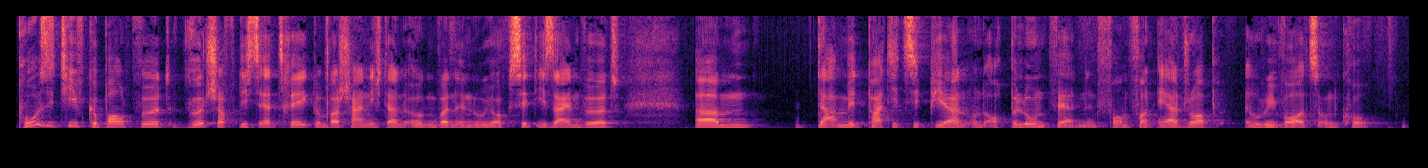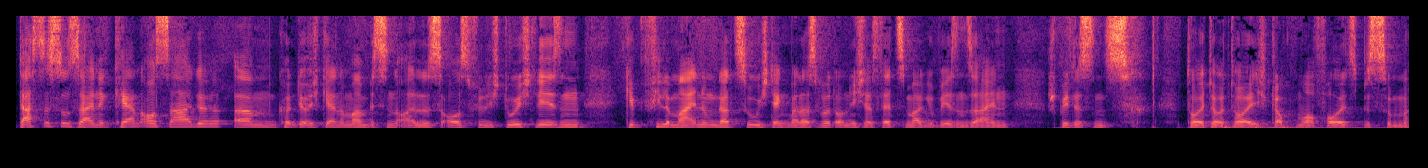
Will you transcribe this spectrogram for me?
positiv gebaut wird, wirtschaftlich erträgt und wahrscheinlich dann irgendwann in New York City sein wird, ähm, damit partizipieren und auch belohnt werden in Form von Airdrop, Rewards und Co. Das ist so seine Kernaussage. Ähm, könnt ihr euch gerne mal ein bisschen alles ausführlich durchlesen. Gibt viele Meinungen dazu. Ich denke mal, das wird auch nicht das letzte Mal gewesen sein. Spätestens toi toi toi, ich klopfe mal auf Holz bis zum,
